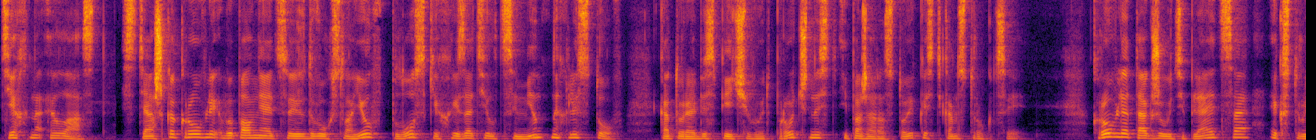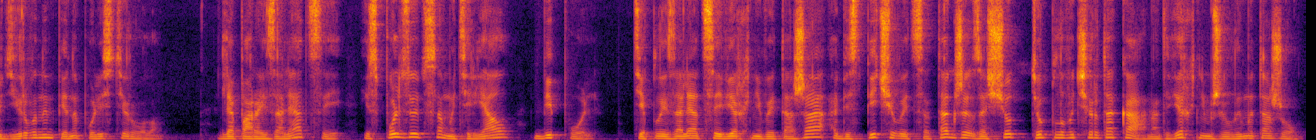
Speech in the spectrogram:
техноэласт. Стяжка кровли выполняется из двух слоев плоских изотилцементных листов, которые обеспечивают прочность и пожаростойкость конструкции. Кровля также утепляется экструдированным пенополистиролом. Для пароизоляции используется материал биполь. Теплоизоляция верхнего этажа обеспечивается также за счет теплого чердака над верхним жилым этажом.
